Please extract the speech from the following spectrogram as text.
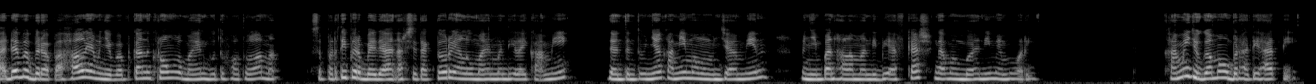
Ada beberapa hal yang menyebabkan Chrome lumayan butuh waktu lama, seperti perbedaan arsitektur yang lumayan mendelay kami, dan tentunya kami mau menjamin menyimpan halaman di BF Cache nggak membebani memori. Kami juga mau berhati-hati,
